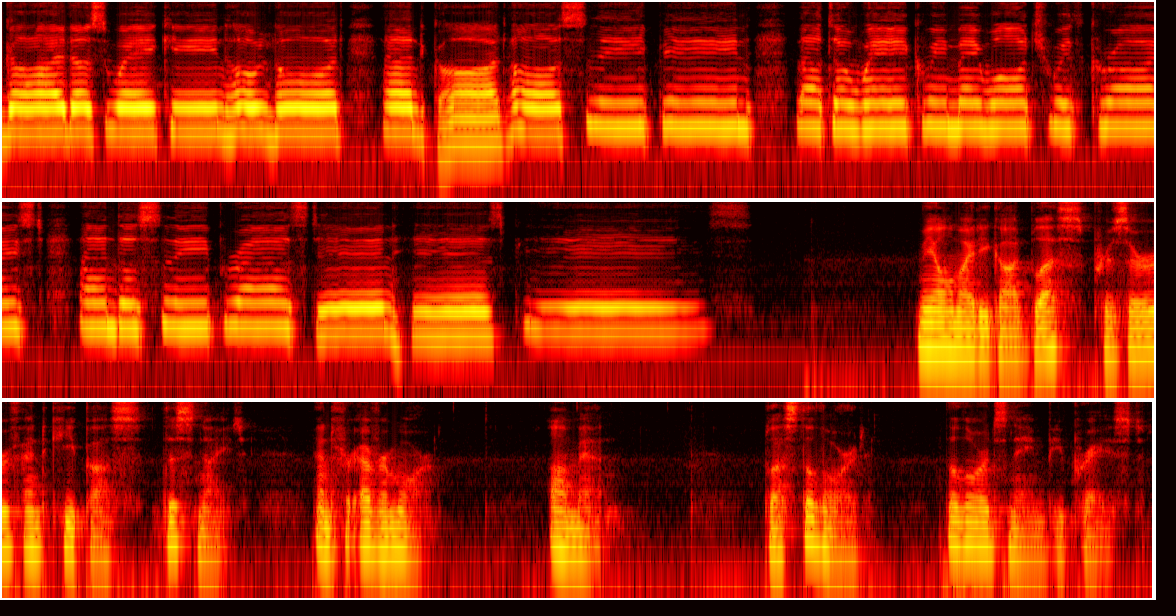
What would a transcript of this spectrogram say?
Guide us waking, O Lord, and guard us sleeping, that awake we may watch with Christ, and asleep rest in his peace. May Almighty God bless, preserve, and keep us this night and forevermore. Amen. Bless the Lord. The Lord's name be praised.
